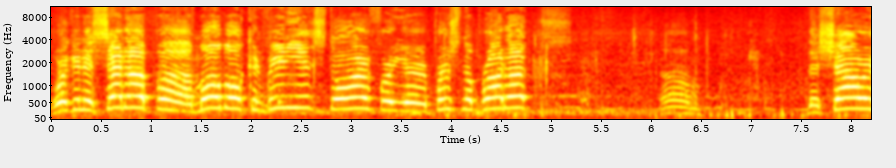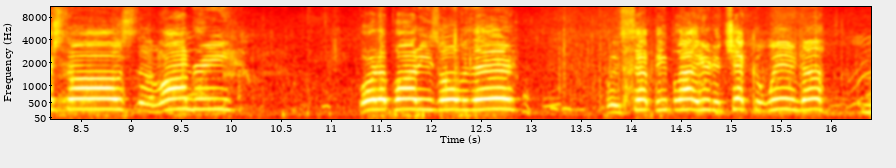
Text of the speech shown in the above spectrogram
We're going to set up a mobile convenience store for your personal products. Um, the shower stalls, the laundry, porta potties over there. We've set people out here to check the wind, huh?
